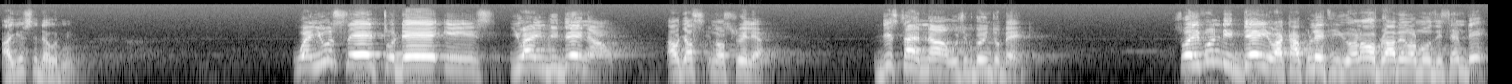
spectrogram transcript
Are you still there with me? When you say today is, you are in the day now, I was just in Australia. This time now, we should be going to bed. So even the day you are calculating, you are now observing almost the same day.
